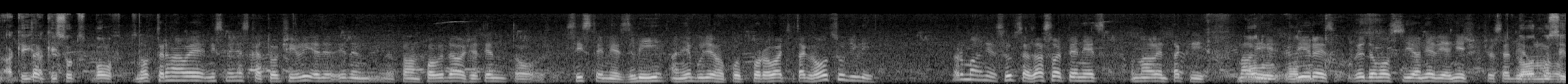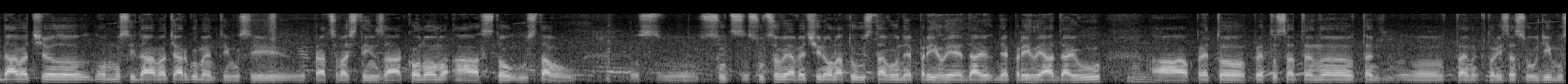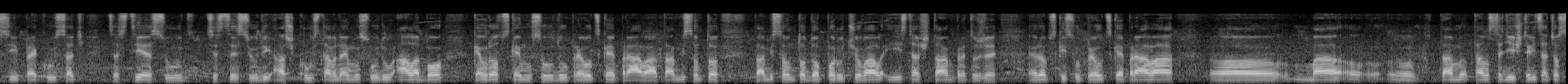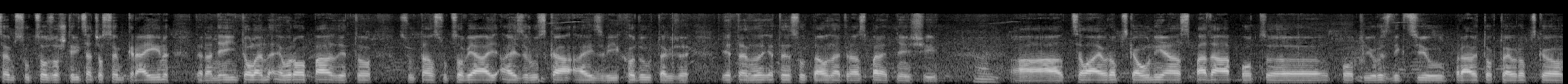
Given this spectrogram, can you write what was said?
Aký, tak, aký súd bol? No v Trnave my sme dneska točili, jeden, jeden pán povedal, že tento systém je zlý a nebude ho podporovať, tak ho odsudili. Normálne súdca zaslepenec, on má len taký malý on, on, výrez vedomosti a nevie nič, čo sa deje. No on, musí dávať, on musí dávať argumenty, musí pracovať s tým zákonom a s tou ústavou sud, sudcovia väčšinou na tú ústavu neprihliadajú, neprihliadajú a preto, preto sa ten, ten, ten, ktorý sa súdi, musí prekúsať cez tie, súd, cez tie súdy až k ústavnému súdu alebo k Európskemu súdu pre ľudské práva. Tam by som to, tam by som to doporučoval ísť až tam, pretože Európsky súd pre ľudské práva má, tam, tam sedí 48 sudcov zo 48 krajín, teda není to len Európa, je to, sú tam sudcovia aj, aj z Ruska, aj z východu, takže je ten, je ten súd naozaj transparentnejší. A celá Európska únia spadá pod, e, pod jurisdikciu práve tohto Európskeho,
